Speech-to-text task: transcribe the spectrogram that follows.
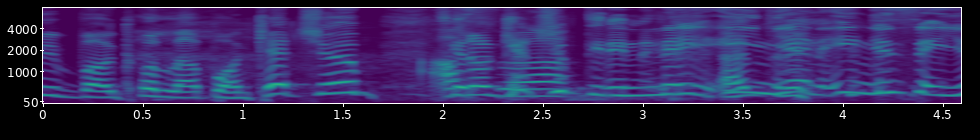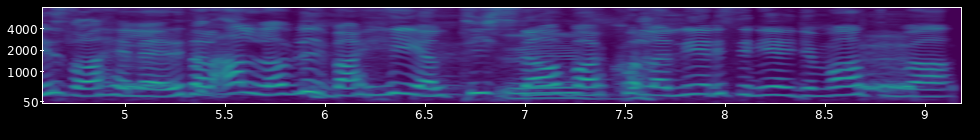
Vi bara kollar på en ketchup! Ska du ha ketchup till din Alltså, Nej, entree?" ingen, ingen säger så heller utan alla blir bara helt tysta och bara kollar ner i sin egen mat och bara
